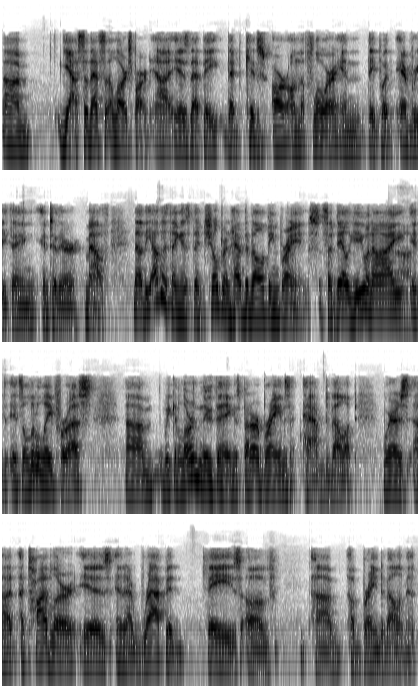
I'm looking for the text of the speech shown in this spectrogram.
Um, yeah, so that's a large part uh, is that they that kids are on the floor and they put everything into their mouth. Now the other thing is that children have developing brains. So Dale, you and I, uh, it, it's a little late for us. Um, we can learn new things, but our brains have developed, whereas uh, a toddler is in a rapid phase of uh, of brain development.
